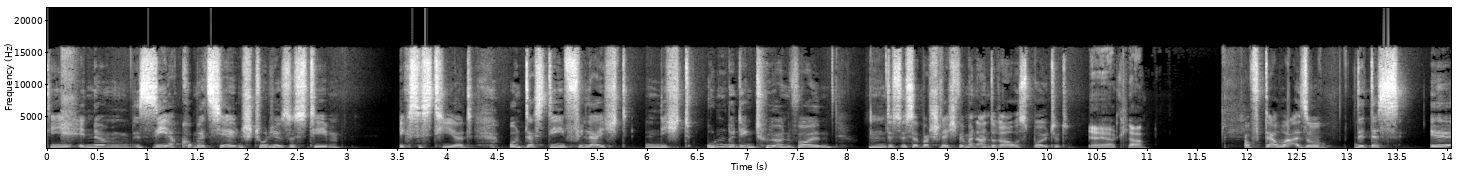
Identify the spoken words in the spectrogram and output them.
die in einem sehr kommerziellen Studiosystem existiert und dass die vielleicht nicht unbedingt hören wollen, hm, das ist aber schlecht, wenn man andere ausbeutet. Ja, ja, klar. Auf Dauer. Also das äh,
